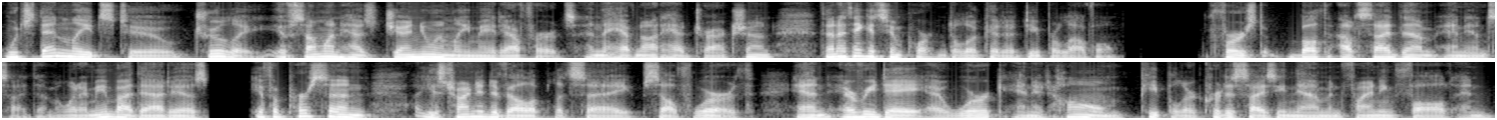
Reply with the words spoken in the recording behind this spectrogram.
which then leads to truly, if someone has genuinely made efforts and they have not had traction, then I think it's important to look at a deeper level. First, both outside them and inside them. And what I mean by that is if a person is trying to develop, let's say, self worth, and every day at work and at home, people are criticizing them and finding fault and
